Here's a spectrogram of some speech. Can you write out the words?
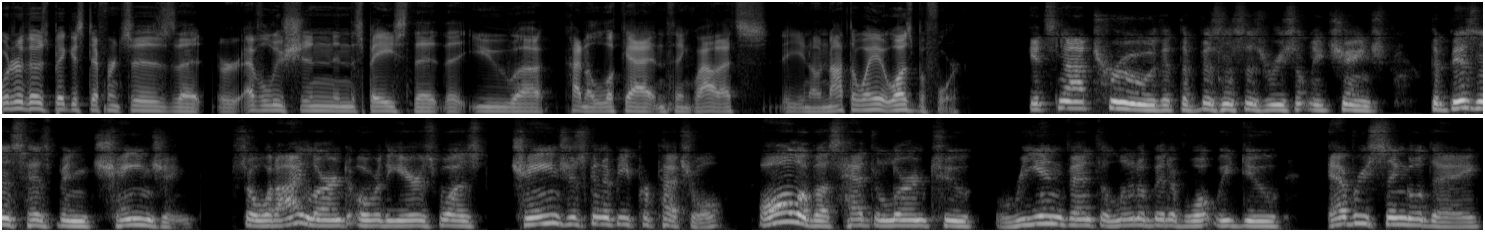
what are those biggest differences that or evolution in the space that that you uh, kind of look at and think, wow, that's you know not the way it was before? It's not true that the business has recently changed. The business has been changing. So what I learned over the years was change is going to be perpetual. All of us had to learn to reinvent a little bit of what we do every single day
